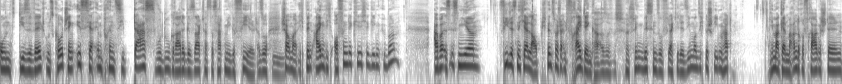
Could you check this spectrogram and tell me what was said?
Und diese Welt ums Coaching ist ja im Prinzip das, wo du gerade gesagt hast, das hat mir gefehlt. Also mhm. schau mal, ich bin eigentlich offen der Kirche gegenüber, aber es ist mir vieles nicht erlaubt. Ich bin zum Beispiel ein Freidenker, also es klingt ein bisschen so vielleicht, wie der Simon sich beschrieben hat. Ich mag gerne mal andere Fragen stellen.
